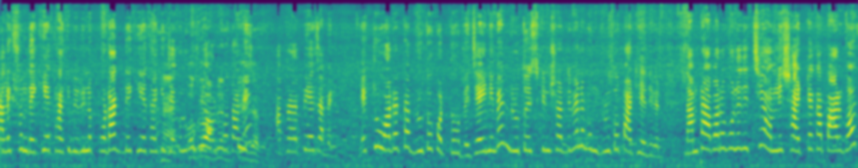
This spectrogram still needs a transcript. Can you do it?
কালেকশন দেখিয়ে থাকি বিভিন্ন প্রোডাক্ট দেখিয়ে থাকি হ্যাঁ, যেগুলো খুবই অল্প দামে আপনারা পেয়ে যাবেন। একটু অর্ডারটা দ্রুত করতে হবে। যেই নেবেন দ্রুত স্ক্রিনশট দিবেন এবং দ্রুত পাঠিয়ে দিবেন। দামটা আবারও বলে দিচ্ছি অনলি ষাট টাকা পার গজ।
